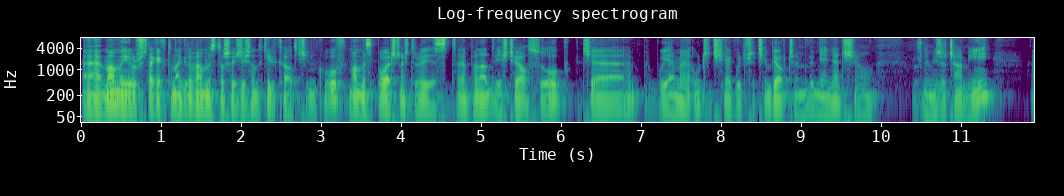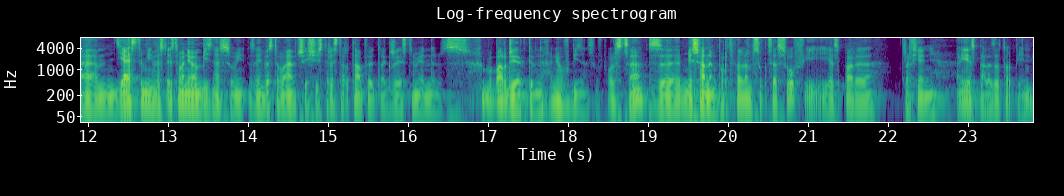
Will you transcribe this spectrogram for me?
E, Mamy już, tak jak to nagrywamy, 160 kilka odcinków. Mamy społeczność, która jest e, ponad 200 osób, gdzie próbujemy uczyć się, jak być przedsiębiorczym, wymieniać się różnymi rzeczami. Em, Ja jestem, jestem aniołem biznesu. In- Zainwestowałem w 34 startupy, także jestem jednym z chyba bardziej aktywnych aniołów biznesu w Polsce, z mieszanym portfelem sukcesów i jest parę trafień, jest parę zatopień.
